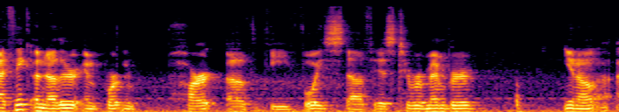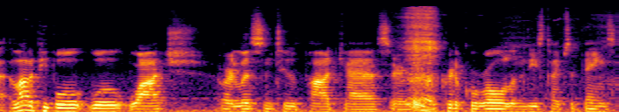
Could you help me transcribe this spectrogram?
I think another important part of the voice stuff is to remember, you know, a a lot of people will watch or listen to podcasts or you know, Critical Role and these types of things,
